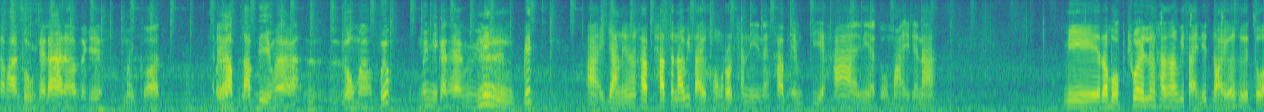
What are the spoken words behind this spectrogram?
สะพานสูงใช้ได้นะครับตะกี้ไม่ก็มันรับรับดีมากอะลงมาปุ๊บไม่มีกระแทกไม่มีอะไรนิ่งปิ๊บอ่าอีกอย่างหนึงนะครับ ทัศนวิสัยของรถคันนี้นะครับ MG5 เนี่ยตัวใหม่เนี่ยนะ มีระบบช่วยเรื่องทัศนวิสัยนิดหน่อยก็คือตัว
